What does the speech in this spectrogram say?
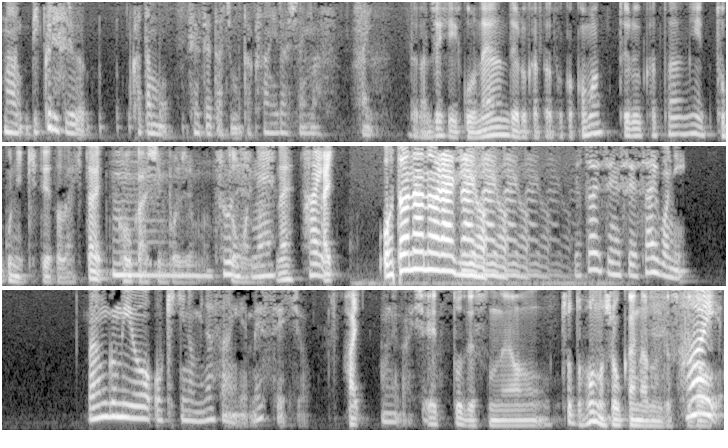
まあ、びっくりする方も先生たちもたくさんいらっしゃいます。はい。だからぜひこう悩んでる方とか困ってる方に特に来ていただきたい公開シンポジウムと思いますね。そうですね。はい。大人のラジオ。八谷先生最後に番組をお聞きの皆さんへメッセージをはい。お願いしえっますとですねあのちょっと本の紹介になるんですけど、はい。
